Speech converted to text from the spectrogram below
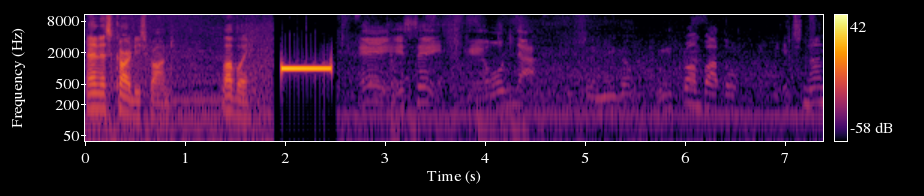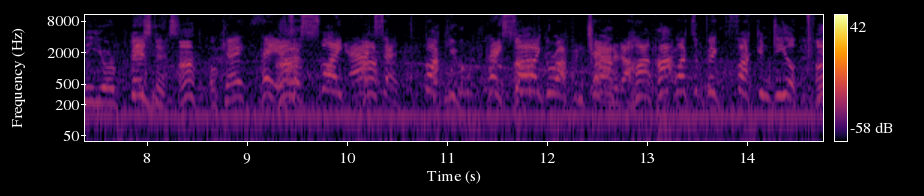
And his car despawned. Lovely. Hey, ese, ¿qué onda? amigo. Where you from, Bato? It's none of your business, Huh? okay? Hey, it's a slight accent. Fuck you. Hey, so I grew up in Canada, huh? Huh? What's a big fucking deal? You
